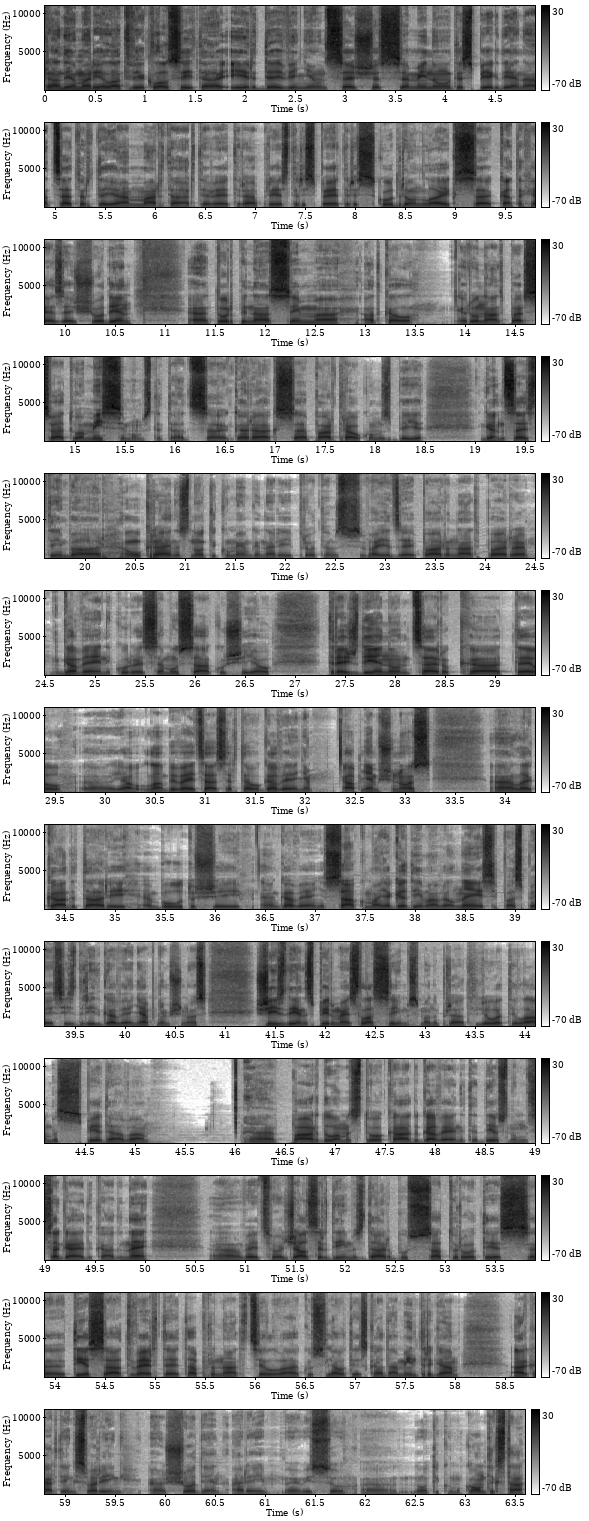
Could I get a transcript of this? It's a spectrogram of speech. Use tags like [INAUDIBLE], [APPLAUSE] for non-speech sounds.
Rādījumā arī Latvija klausītāji ir 9 un 6 minūtes piekdienā 4. martā ar tevi ēterā priesteris Pēteris Skudra un laiks katehēzē šodien. Turpināsim atkal runāt par svēto misi. Mums te tāds garāks pārtraukums bija gan saistībā ar Ukrainas notikumiem, gan arī, protams, vajadzēja pārunāt par gavēni, kuru esam uzsākuši jau trešdien, un ceru, ka tev jau labi veicās ar tavu gavēņa apņemšanos, lai kāda tā arī būtu šī gavēņa sākumā, ja gadījumā vēl neesi paspējis izdarīt gavēņa apņemšanos. Šīs dienas pirmais lasījums, manuprāt, ļoti labas piedāvā pārdomas to, kādu gavēni tad Dievs no mums sagaida, kādu nē, veicot žalsirdības darbus, saturoties, tiesāt, vērtēt, aprunāt cilvēkus, ļauties kādām intrigām, ārkārtīgi svarīgi šodien arī visu notikumu kontekstā.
